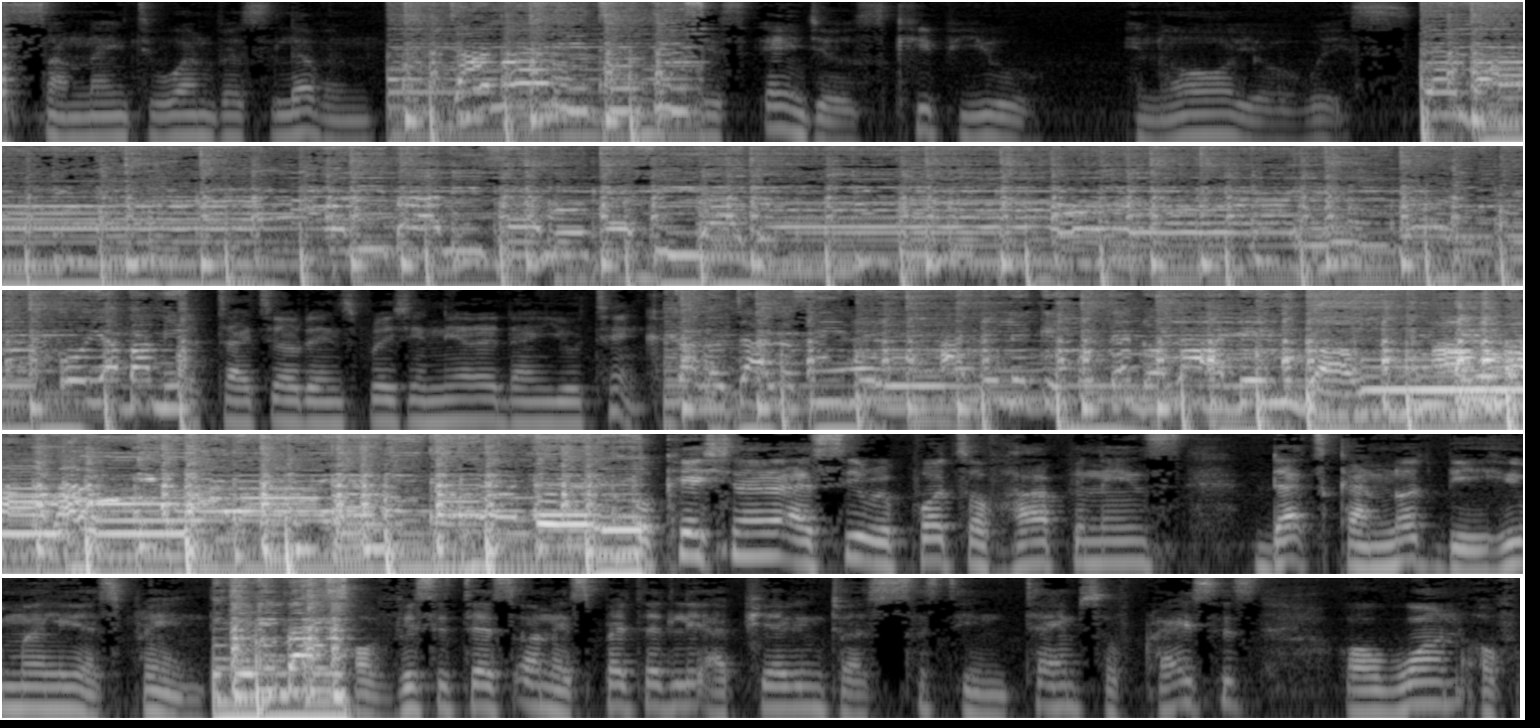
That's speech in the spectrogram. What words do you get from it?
Psalm 91, verse 11. January to His angels keep you in all your ways. The title of the inspiration, Nearer Than You Think. kálọ̀ jálọ sílé. Adélékè kò tẹ́dọ̀lá Adénúgà o. Àwọn bàbá o. Occasionally, I see reports of happenings that cannot be humanly explained, Torí bá ti of visitors unexpectedly appearing to assist in times of crisis or one of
